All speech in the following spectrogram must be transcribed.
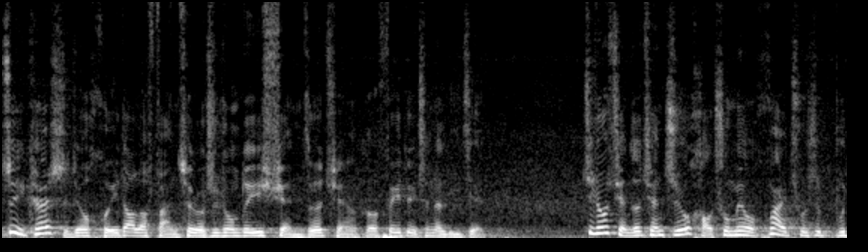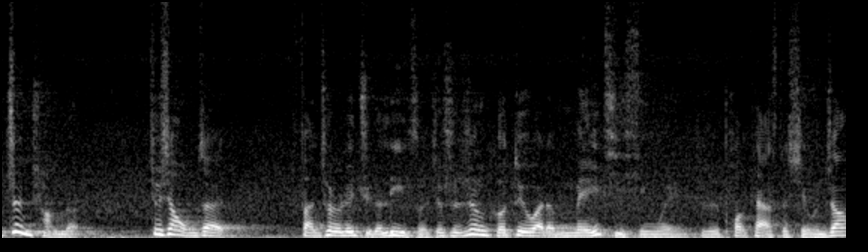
最开始就回到了反脆弱之中对于选择权和非对称的理解。这种选择权只有好处没有坏处是不正常的，就像我们在反脆弱里举的例子，就是任何对外的媒体行为，就是 Podcast 写文章，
